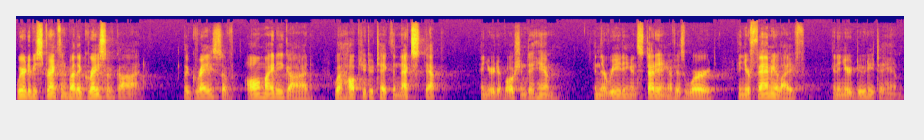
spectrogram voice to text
We are to be strengthened by the grace of God. The grace of Almighty God will help you to take the next step in your devotion to Him, in the reading and studying of His Word, in your family life, and in your duty to Him.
